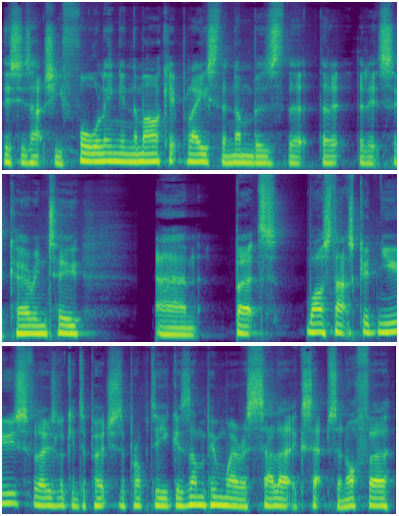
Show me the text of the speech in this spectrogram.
this is actually falling in the marketplace, the numbers that, that, that it's occurring to. Um, but whilst that's good news for those looking to purchase a property, gazumping where a seller accepts an offer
